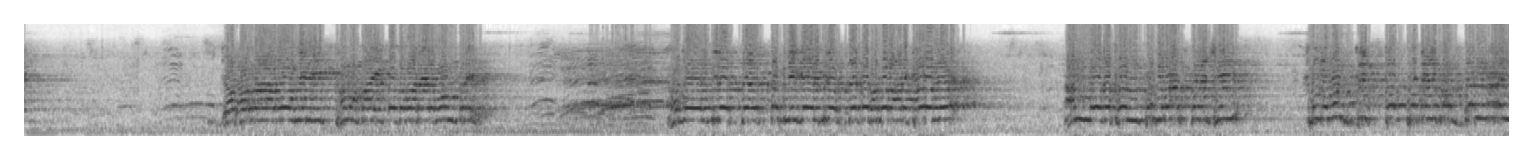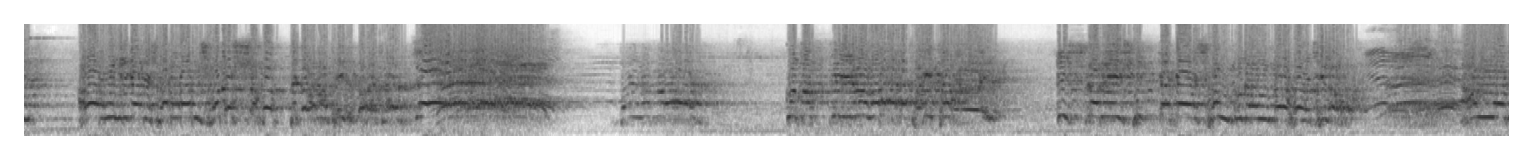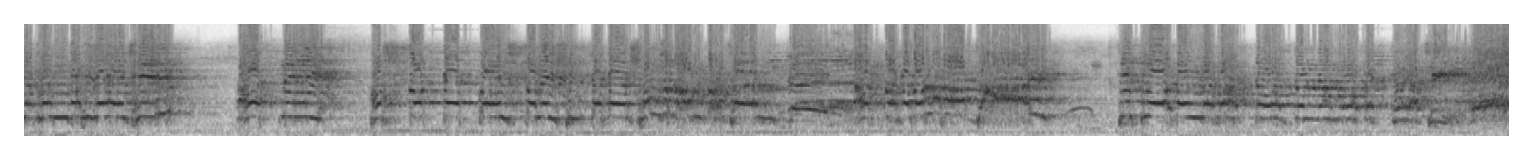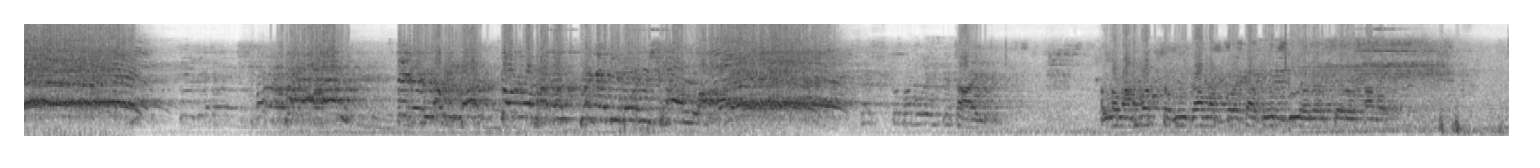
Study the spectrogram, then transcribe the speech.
যতবার আওয়ামী লীগ ক্ষমতায় ততবারের মন্ত্রী। হজের বিরুদ্ধে, তবলিগের বিরুদ্ধে কথা বলার কারণে আমরা যখন প্রতিবাদ করেছি শুধু মন্ত্রীর পদ থেকে নিয়োগ নাই। আওয়ামী লীগের সংগ্রাম সদস্য পদ থেকে বাতিল করেছেন ইসলামী শিক্ষাকে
